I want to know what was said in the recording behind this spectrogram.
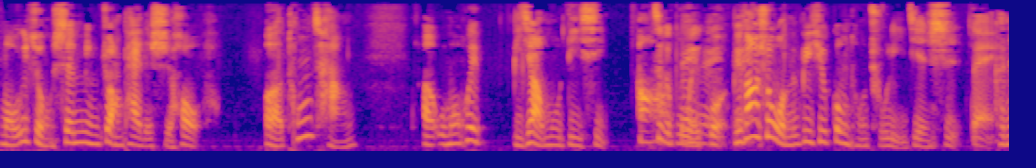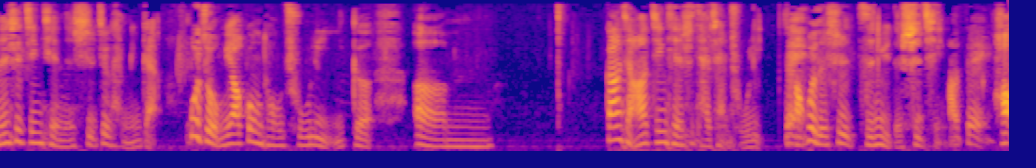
某一种生命状态的时候，呃，通常，呃，我们会比较有目的性。哦，这个不为过。对对对，比方说，我们必须共同处理一件事，对，可能是金钱的事，这个很敏感。或者我们要共同处理一个，嗯，刚刚讲到金钱是财产处理，对，或者是子女的事情，啊，对，好，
